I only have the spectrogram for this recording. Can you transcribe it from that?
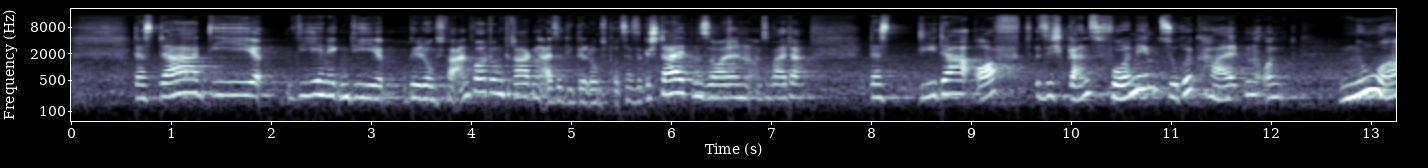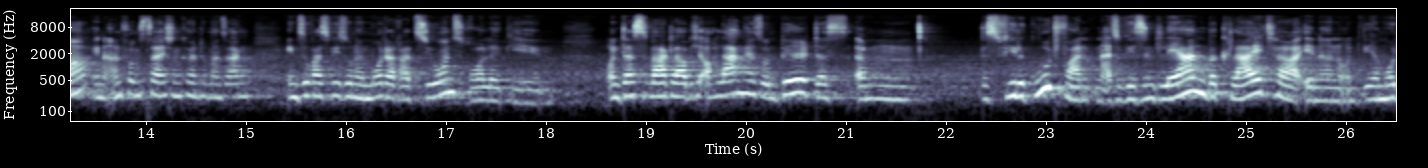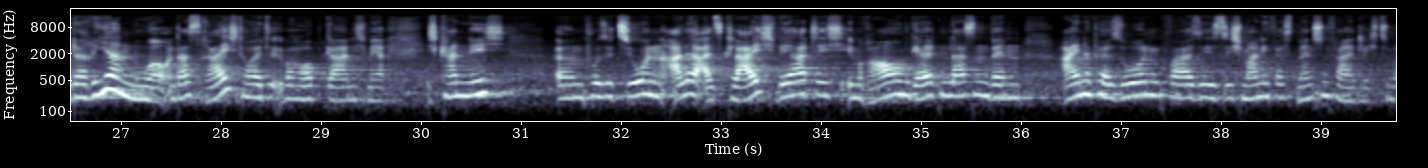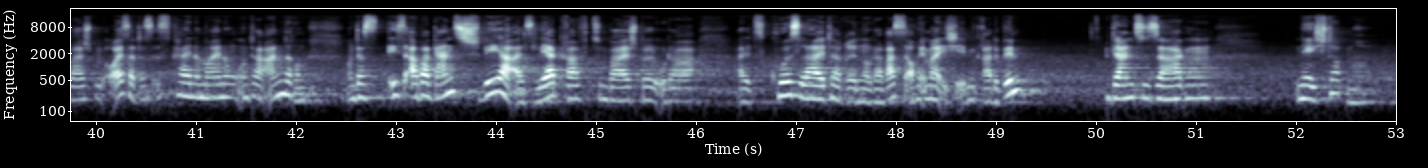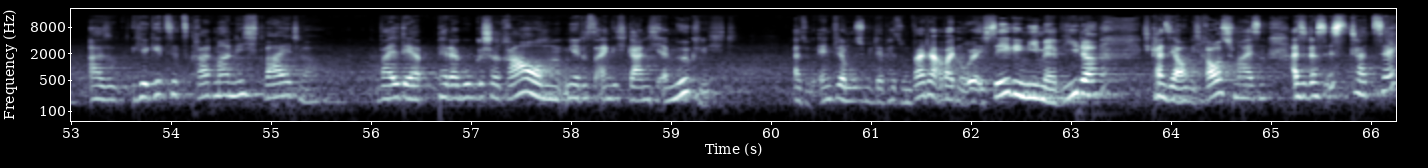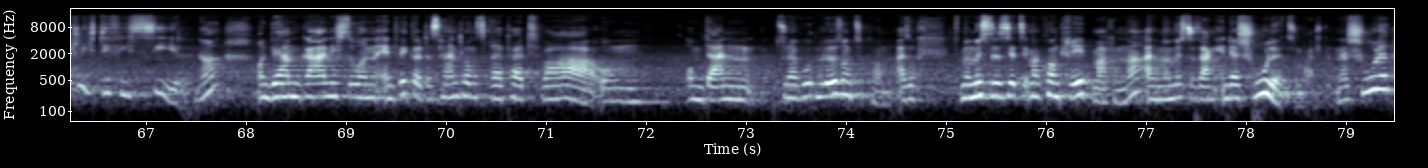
dass da die, diejenigen, die Bildungsverantwortung tragen, also die Bildungsprozesse gestalten sollen und so weiter, dass die da oft sich ganz vornehm zurückhalten und nur, in Anführungszeichen könnte man sagen, in sowas wie so eine Moderationsrolle gehen. Und das war, glaube ich, auch lange so ein Bild, das ähm, das viele gut fanden. Also wir sind LernbegleiterInnen und wir moderieren nur und das reicht heute überhaupt gar nicht mehr. Ich kann nicht ähm, Positionen alle als gleichwertig im Raum gelten lassen, wenn eine Person quasi sich manifest menschenfeindlich zum Beispiel äußert. Das ist keine Meinung unter anderem. Und das ist aber ganz schwer als Lehrkraft zum Beispiel oder als Kursleiterin oder was auch immer ich eben gerade bin, dann zu sagen, nee, stopp mal. Also hier geht es jetzt gerade mal nicht weiter, weil der pädagogische Raum mir das eigentlich gar nicht ermöglicht. Also entweder muss ich mit der Person weiterarbeiten oder ich sehe die nie mehr wieder. Ich kann sie auch nicht rausschmeißen. Also das ist tatsächlich diffizil. Ne? Und wir haben gar nicht so ein entwickeltes Handlungsrepertoire, um, um dann zu einer guten Lösung zu kommen. Also man müsste das jetzt immer konkret machen. Ne? Also man müsste sagen, in der Schule zum Beispiel. In der Schule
